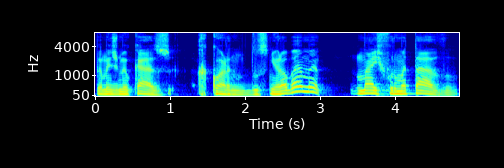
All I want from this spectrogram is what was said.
pelo menos no meu caso, recordo-me do Sr. Obama, mais formatado,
